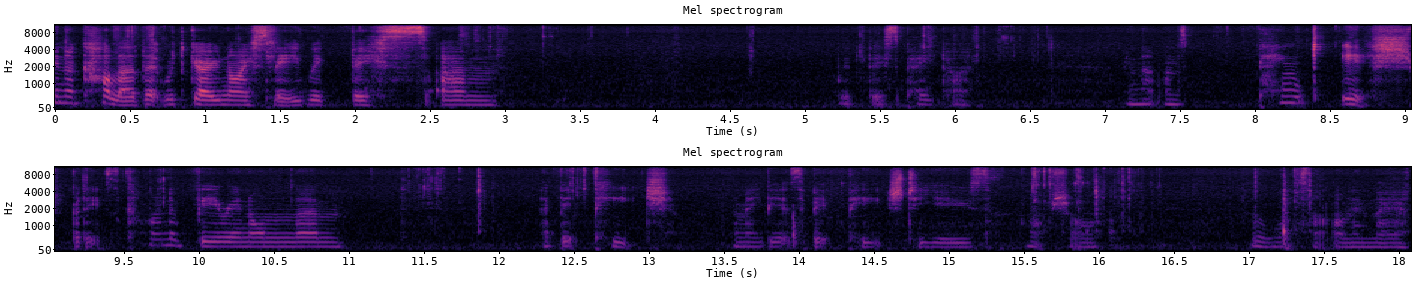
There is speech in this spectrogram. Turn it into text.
in a colour that would go nicely with this um, with this paper. And that one's pink-ish, but it's kind of veering on um, a bit peach. Maybe it's a bit peach to use, not sure. Oh, what's that one in there?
